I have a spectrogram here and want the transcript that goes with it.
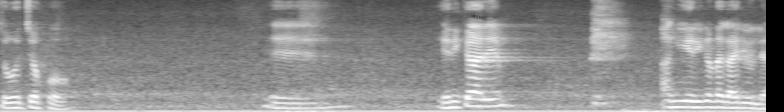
ചോദിച്ചപ്പോൾ എനിക്കാരെയും അംഗീകരിക്കേണ്ട കാര്യമില്ല.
